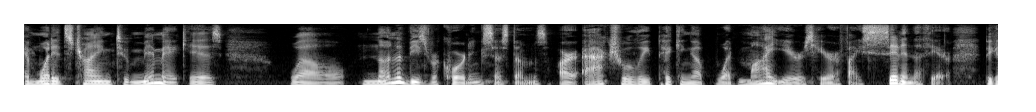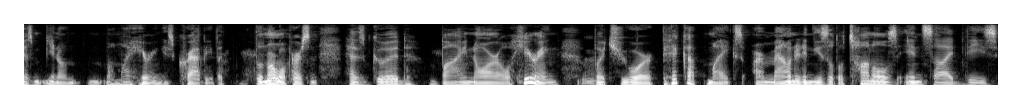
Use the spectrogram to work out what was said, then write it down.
and what it's trying to mimic is well none of these recording systems are actually picking up what my ears hear if i sit in the theater. Because you know well, my hearing is crappy but the normal person has good binaural hearing Mm. but your pickup mics are mounted in these little tunnels inside these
